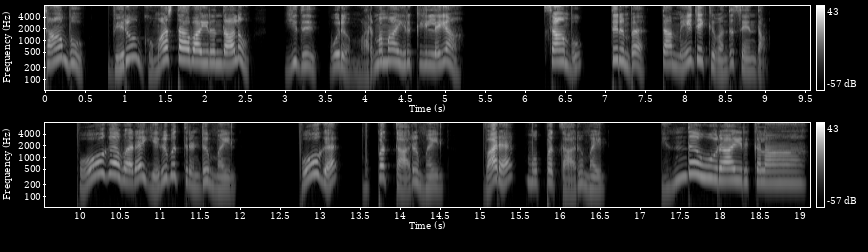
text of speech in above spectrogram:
சாம்பு வெறும் குமாஸ்தாவா இருந்தாலும் இது ஒரு மர்மமா இருக்கு இல்லையா? சாம்பு திரும்ப தான் மேஜைக்கு வந்து சேர்ந்தான். போக வர எழுபத்தி ரெண்டு மைல் போக முப்பத்தாறு மைல் வர முப்பத்தாறு மைல். எந்த ஊரா இருக்கலாம்?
